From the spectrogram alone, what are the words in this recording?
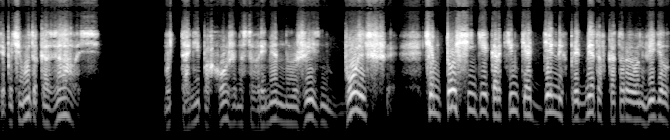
И почему-то казалось, будто они похожи на современную жизнь больше, чем тощенькие картинки отдельных предметов, которые он видел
